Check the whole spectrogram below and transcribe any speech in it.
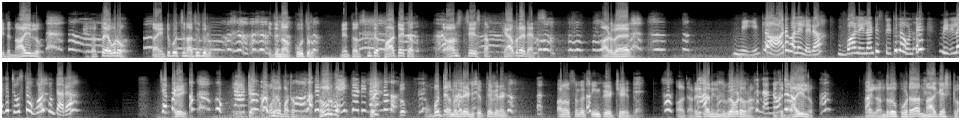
ఇది నా ఇల్లు. ఇదంతా ఎవరో? నా ఇంటికి వచ్చిన అతిథులు. ఇది నా కూతురు. నేను తలుచుకుంటే పాటే కాదు. డాన్స్ చేసిన క్యాబరే డాన్స్. ఆడవే. మీ ఇంట్లో ఆడవాళ్ళే లేరా? వాళ్ళు ఇలాంటి స్థితిలో ఉంటే మీరు ఇలాగే చూస్తూ ఊరుకుంటారా? చెప్పండి. చెప్తే వినండి. అనవసరంగా సీన్ క్రియేట్ చేయొద్దు. అది అడగడానికి నువ్వెవడవురా? ఇది నా ఇల్లు. వీళ్ళందరూ కూడా నా గెస్ట్లో.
